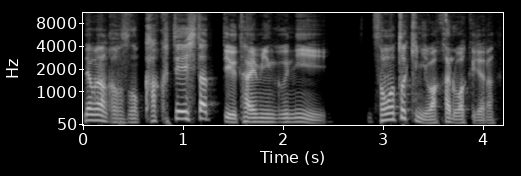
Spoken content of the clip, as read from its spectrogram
でもなんかその確定したっていうタイミングにその時に分かるわけじゃなく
